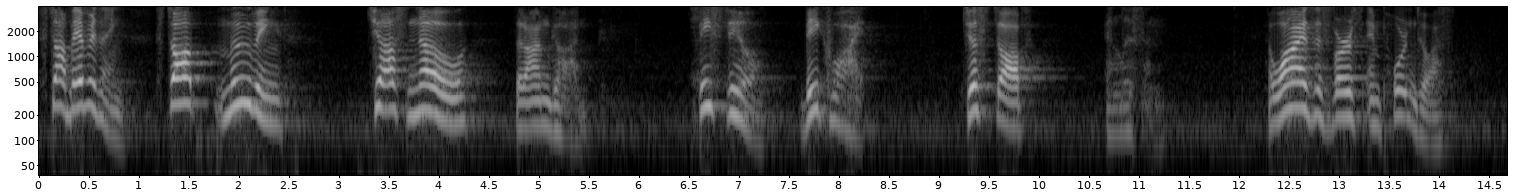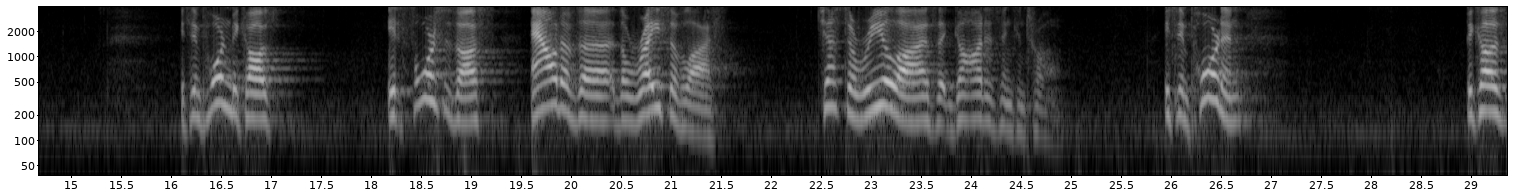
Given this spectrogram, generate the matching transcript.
stop everything, stop moving, just know that I'm God. Be still, be quiet, just stop and listen. Now, why is this verse important to us? It's important because it forces us out of the, the race of life just to realize that God is in control. It's important because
